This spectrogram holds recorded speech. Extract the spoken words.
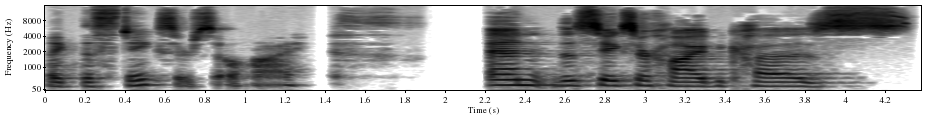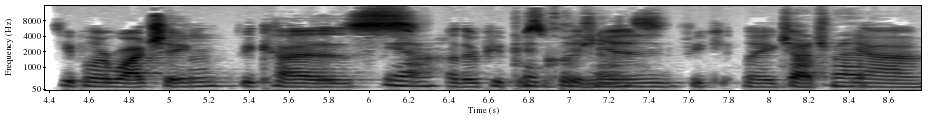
Like the stakes are so high. And the stakes are high because people are watching, because yeah. other people's opinion, like judgment. Yeah,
